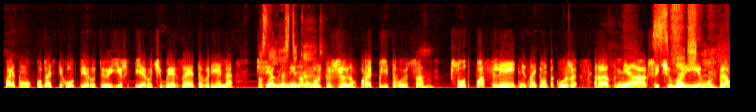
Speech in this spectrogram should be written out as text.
Поэтому куда стекло первое, ты ешь первый чебурек. За это время все Остальные остальные стекают. настолько жиром пропитываются, что вот последний, знаете, он такой уже размягший чебурек. Он прям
